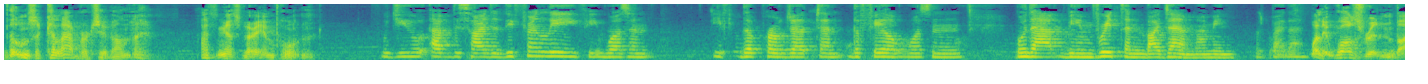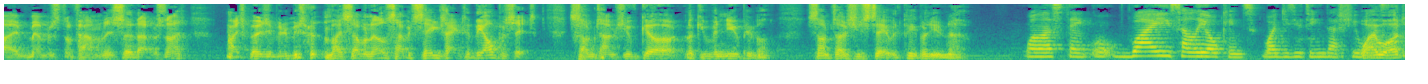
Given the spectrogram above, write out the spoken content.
Films are collaborative, aren't they? I think that's very important would you have decided differently if it wasn't if the project and the film wasn't would have been written by them i mean by them well it was written by members of the family so that was nice I suppose if it had been written by someone else, I would say exactly the opposite. Sometimes you go out looking for new people. Sometimes you stay with people you know. One last thing. Why Sally Hawkins? Why did you think that she was? Why what?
